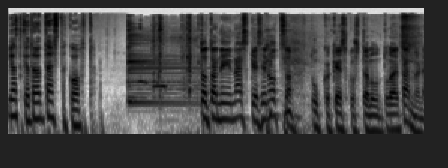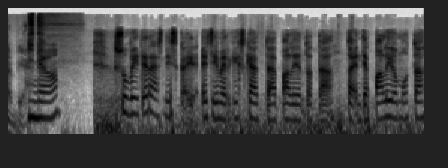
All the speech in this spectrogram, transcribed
jatketaan tästä kohta. Tota niin, äskeisen otsatukkakeskusteluun tulee tämmöinen viesti. Joo. Suvi Teräsniska esimerkiksi käyttää paljon, tota, tai en tiedä paljon, mutta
